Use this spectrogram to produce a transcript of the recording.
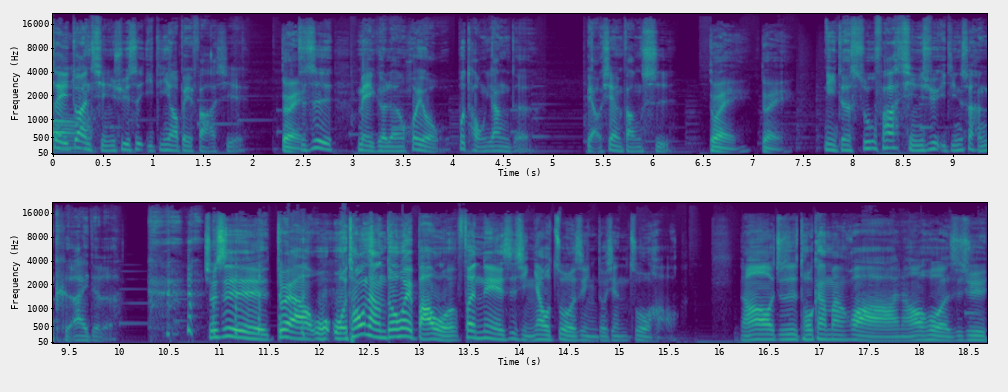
这一段情绪是一定要被发泄。对，只是每个人会有不同样的表现方式。对对，你的抒发情绪已经算很可爱的了。就是对啊，我我通常都会把我分内的事情要做的事情都先做好，然后就是偷看漫画啊，然后或者是去。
